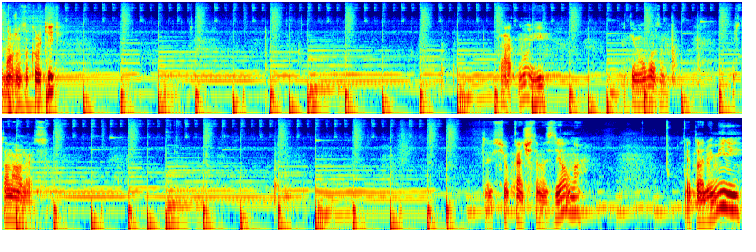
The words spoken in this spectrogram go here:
можно закрутить. Так, ну и таким образом устанавливается. То есть все качественно сделано. Это алюминий.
